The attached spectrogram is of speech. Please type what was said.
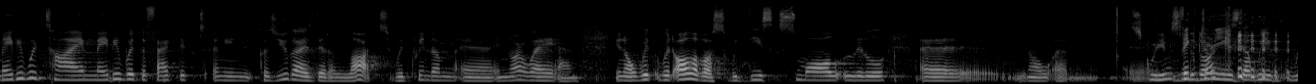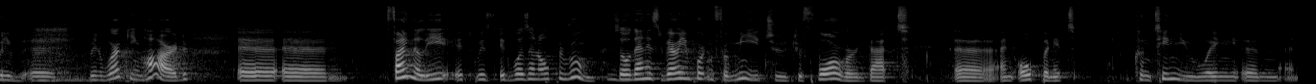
maybe with time, maybe with the fact that I mean, because you guys did a lot with Queendom uh, in Norway, and you know, with with all of us, with these small little, uh, you know, um, uh, victories that we've we've uh, been working hard. Uh, um, finally, it was it was an open room. So then it's very important for me to to forward that uh, and open it continuing um, and,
